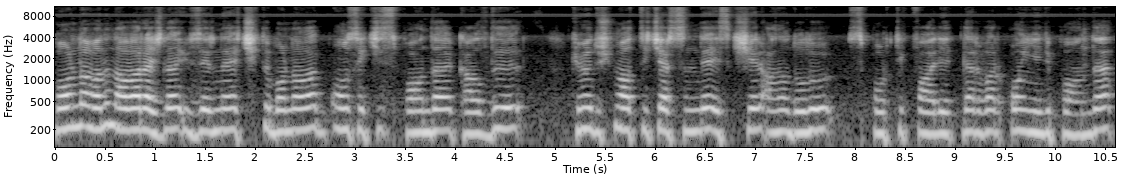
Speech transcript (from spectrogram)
Bornova'nın avarajla üzerine çıktı. Bornova 18 puanda kaldı. Küme düşme hattı içerisinde Eskişehir Anadolu sportif faaliyetler var. 17 puanda.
